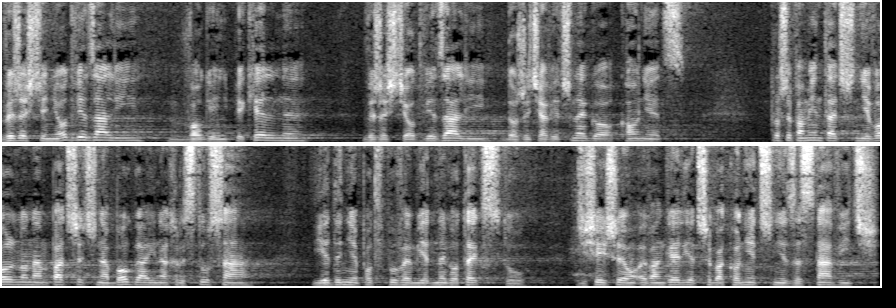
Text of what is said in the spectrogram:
wyżeście nie odwiedzali, w ogień piekielny, wyżeście odwiedzali, do życia wiecznego, koniec. Proszę pamiętać, nie wolno nam patrzeć na Boga i na Chrystusa jedynie pod wpływem jednego tekstu, Dzisiejszą Ewangelię trzeba koniecznie zestawić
